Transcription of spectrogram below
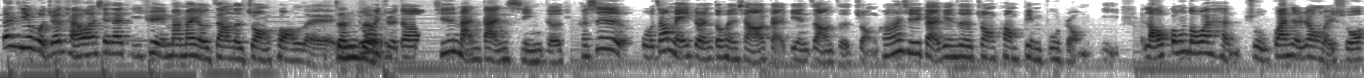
但其实我觉得台湾现在的确也慢慢有这样的状况嘞，真的就会觉得其实蛮担心的。可是我知道每一个人都很想要改变这样子的状况，但其实改变这个状况并不容易。劳工都会很主观的认为说，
